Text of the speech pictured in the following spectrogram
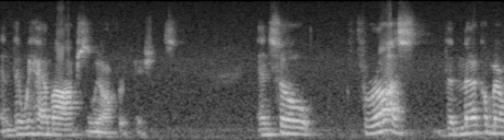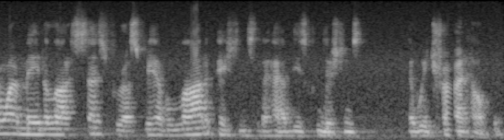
And then we have options we offer patients. And so for us, the medical marijuana made a lot of sense for us. We have a lot of patients that have these conditions that we try and help with.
